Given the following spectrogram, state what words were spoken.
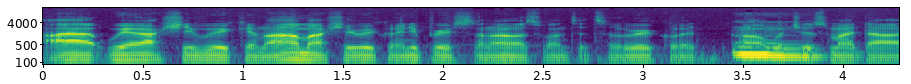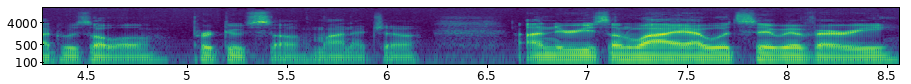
I we're actually working. I'm actually working with the person I always wanted to work with, uh, which is my dad, who's our producer manager. And the reason why I would say we're very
